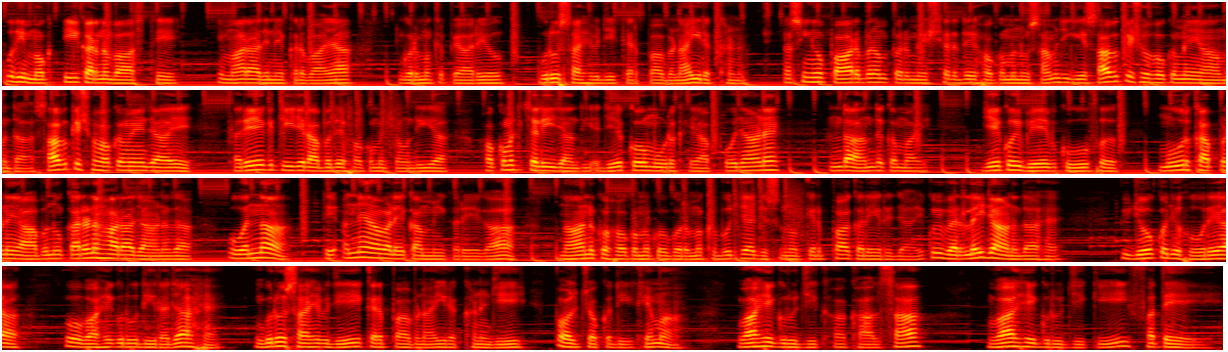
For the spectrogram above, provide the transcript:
ਉਹਦੀ ਮੁਕਤੀ ਕਰਨ ਵਾਸਤੇ ਇਹ ਮਹਾਰਾਜ ਨੇ ਕਰਵਾਇਆ। ਗੁਰਮੁਖ ਪਿਆਰਿਓ, ਗੁਰੂ ਸਾਹਿਬ ਜੀ ਕਿਰਪਾ ਬਣਾਈ ਰੱਖਣ। ਅਸੀਂ ਉਹ ਪਾਰ ਬ੍ਰਹਮ ਪਰਮੇਸ਼ਰ ਦੇ ਹੁਕਮ ਨੂੰ ਸਮਝੀਏ ਸਭ ਕੁਝ ਹੁਕਮੇ ਆਮਦਾ ਸਭ ਕੁਝ ਹੁਕਮੇ ਜਾਏ। ਹਰੇਕ ਚੀਜ਼ ਰੱਬ ਦੇ ਹੁਕਮ ਚ ਆਉਂਦੀ ਆ, ਹੁਕਮ 'ਚ ਚਲੀ ਜਾਂਦੀ ਹੈ ਜੇ ਕੋ ਮੂਰਖ ਆਪੋ ਜਾਣੈ, ਅੰਧਾ ਅੰਧ ਕਮਾਏ। ਜੇ ਕੋਈ ਬੇਵਕੂਫ ਮੂਰਖ ਆਪਣੇ ਆਪ ਨੂੰ ਕਰਨਹਾਰਾ ਜਾਣਦਾ, ਉਹ ਅੰਨਾ ਤੇ ਅੰਨਿਆਂ ਵਾਲੇ ਕੰਮ ਹੀ ਕਰੇਗਾ। ਨਾਨਕ ਹੁਕਮ ਕੋ ਗੁਰਮੁਖ ਬੁੱਝੈ, ਜਿਸਨੂੰ ਕਿਰਪਾ ਕਰੇ ਰਜਾਏ ਕੋਈ ਵਿਰਲਾ ਹੀ ਜਾਣਦਾ ਹੈ ਵੀ ਜੋ ਕੁਝ ਹੋ ਰਿਹਾ, ਉਹ ਵਾਹਿਗੁਰੂ ਦੀ ਰਜਾ ਹੈ। ਗੁਰੂ ਸਾਹਿਬ ਜੀ ਕਿਰਪਾ ਬਣਾਈ ਰੱਖਣ ਜੀ, ਭੁੱਲ ਚੁੱਕ ਦੀ ਖਿਮਾ। ਵਾਹਿਗੁਰੂ ਜੀ ਕਾ ਖਾਲਸਾ, ਵਾਹਿਗੁਰੂ ਜੀ ਕੀ ਫਤਿਹ।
